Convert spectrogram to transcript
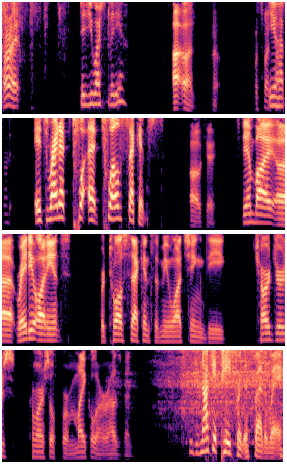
All right. Did you watch the video? Uh, uh no. What's my You have? It's right at tw- at 12 seconds. Oh, okay. Stand by, uh, radio audience, for 12 seconds of me watching the Chargers commercial for Michael, her husband. We did not get paid for this, by the way.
